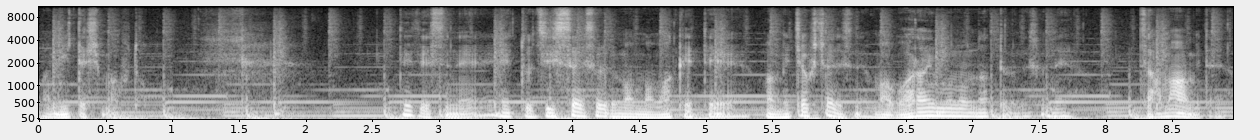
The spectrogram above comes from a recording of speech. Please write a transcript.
まあ、見てしまうと。でですね、えっと、実際それでまあまあ負けて、まあ、めちゃくちゃですね、まあ、笑い物になってるんですよね。ざまあみたいな。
